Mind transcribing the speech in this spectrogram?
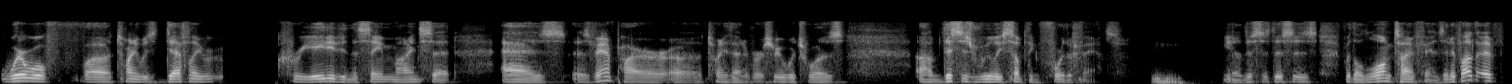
Werewolf uh, 20 was definitely created in the same mindset as as Vampire uh, 20th anniversary, which was um, this is really something for the fans. hmm You know, this is this is for the longtime fans. And if other if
